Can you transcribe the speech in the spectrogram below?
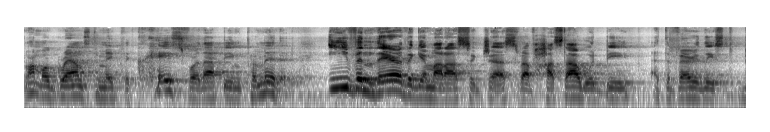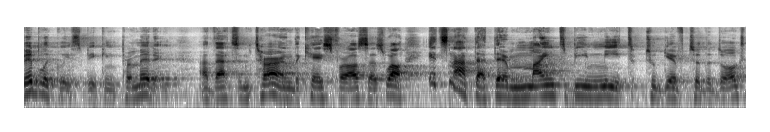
A lot more grounds to make the case for that being permitted. Even there, the Gemara suggests Rav Hasda would be, at the very least, biblically speaking, permitting. Uh, that's in turn the case for us as well. It's not that there might be meat to give to the dogs.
